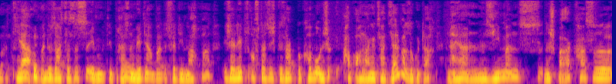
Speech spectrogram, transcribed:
Know-how-Unternehmern. Ja, und wenn du sagst, das ist eben die Presse- und Medienarbeit ist für die machbar. Ich erlebe es oft, dass ich gesagt bekomme, und ich habe auch lange Zeit selber so gedacht, naja, eine Siemens, eine Sparkasse,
